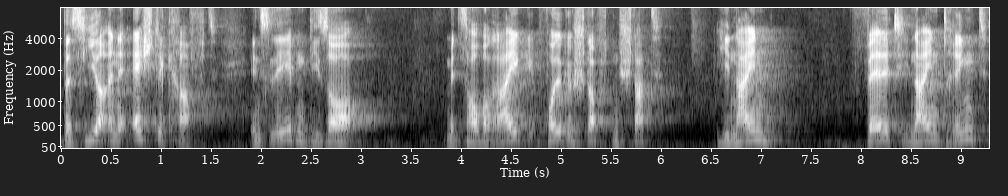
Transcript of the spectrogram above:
Dass hier eine echte Kraft ins Leben dieser mit Zauberei vollgestopften Stadt hineinfällt, hineindringt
